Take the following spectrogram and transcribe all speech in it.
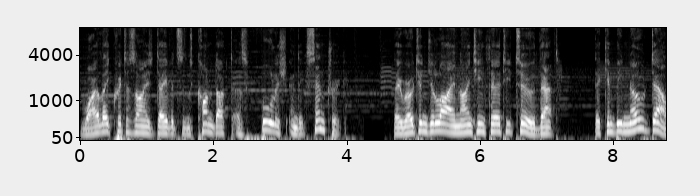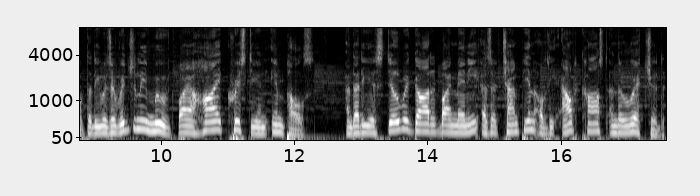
While they criticised Davidson's conduct as foolish and eccentric, they wrote in July 1932 that there can be no doubt that he was originally moved by a high Christian impulse and that he is still regarded by many as a champion of the outcast and the wretched.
